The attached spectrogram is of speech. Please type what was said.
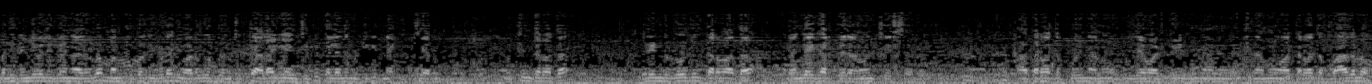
మళ్ళీ రెండు వేల ఇరవై నాలుగులో మంత్రి పది కూడా నువ్వు అడగొద్దు అని చెప్పి అలాగే అని చెప్పి కళ్యాణ టికెట్ నాకు ఇచ్చారు. వచ్చిన తర్వాత రెండు రోజుల తర్వాత రంగయ్య గారి పేరు అనౌన్స్ చేశారు. ఆ తర్వాత పోయినాను విజయవాడకి ఉన్నాము వచ్చినాము. ఆ తర్వాత బాధలో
